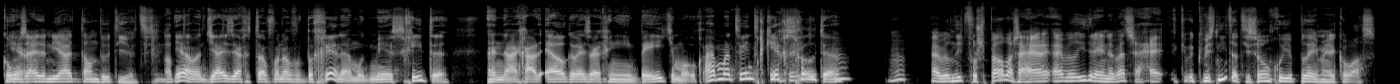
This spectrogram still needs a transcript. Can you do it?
Komen Ja. zij er niet uit, dan doet hij het. Dat, Ja, want jij zegt het al vanaf het begin. Hij moet meer schieten. En hij gaat elke wedstrijd ging hij een beetje omhoog. Hij heeft maar 20 keer geschoten. ja. Ja. Hij wil niet voorspelbaar zijn. Hij, hij wil iedereen de wedstrijd. Hij, ik, ik wist niet dat hij zo'n goede playmaker was.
